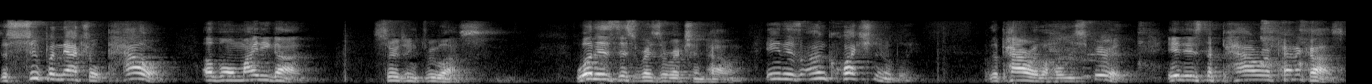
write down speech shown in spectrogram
the supernatural power of Almighty God surging through us. What is this resurrection power? It is unquestionably the power of the Holy Spirit. It is the power of Pentecost.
